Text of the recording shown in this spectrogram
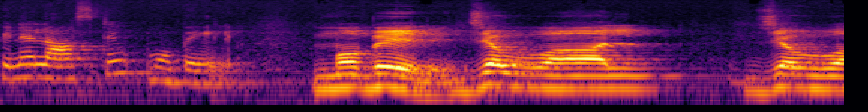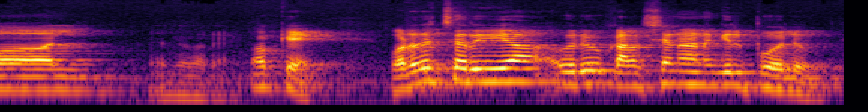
പിന്നെ ലാസ്റ്റ് മൊബൈൽ മൊബൈൽ ജവ്വാൽ. ജവ്വാൽ എന്ന് പറയാം. ഓക്കെ. വളരെ ചെറിയ ഒരു കളക്ഷൻ ആണെങ്കിൽ പോലും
